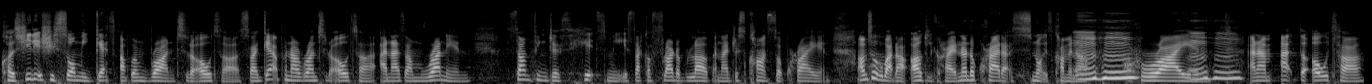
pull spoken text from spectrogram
because she literally saw me get up and run to the altar. So I get up and I run to the altar, and as I'm running, something just hits me. It's like a flood of love, and I just can't stop crying. I'm talking about that ugly cry, not the cry that snot is coming out, mm-hmm. crying. Mm-hmm. And I'm at the altar,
